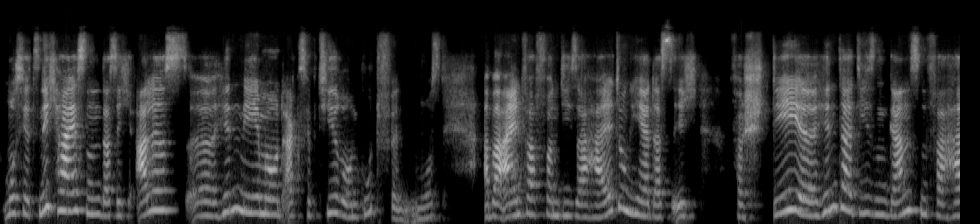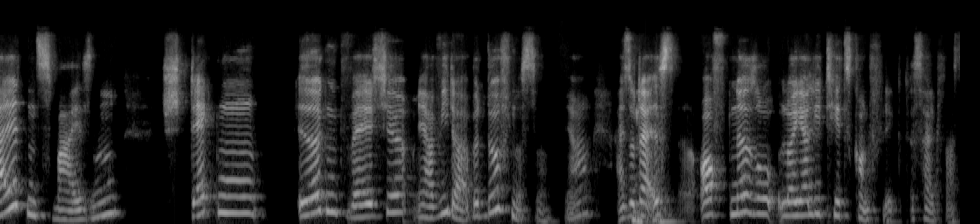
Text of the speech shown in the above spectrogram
muss jetzt nicht heißen, dass ich alles äh, hinnehme und akzeptiere und gut finden muss, aber einfach von dieser Haltung her, dass ich verstehe, hinter diesen ganzen Verhaltensweisen stecken irgendwelche, ja, wieder Bedürfnisse, ja. Also da ist mhm. oft ne, so Loyalitätskonflikt ist halt was.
